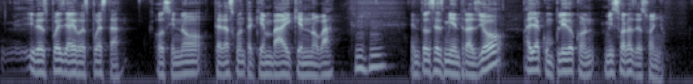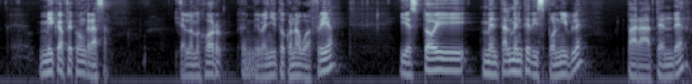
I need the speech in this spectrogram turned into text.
Y después ya hay respuesta. O si no, te das cuenta quién va y quién no va. Entonces, mientras yo haya cumplido con mis horas de sueño, mi café con grasa y a lo mejor eh, mi bañito con agua fría, y estoy mentalmente disponible para atender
